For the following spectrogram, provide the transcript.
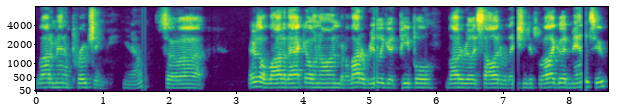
lot of men approaching me." You know, so uh, there's a lot of that going on, but a lot of really good people, a lot of really solid relationships, a lot of good men too,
